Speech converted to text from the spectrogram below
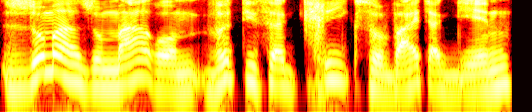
summa summarum wird dieser Krieg so weitergehen,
